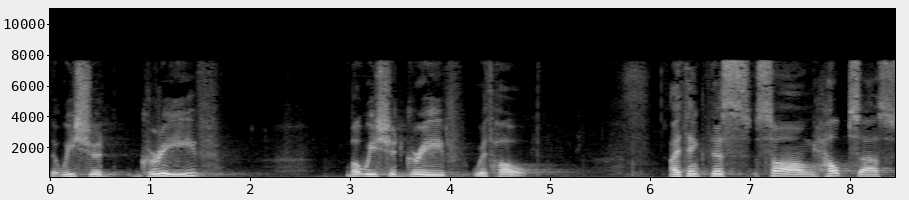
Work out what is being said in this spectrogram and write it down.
that we should grieve, but we should grieve with hope. I think this song helps us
